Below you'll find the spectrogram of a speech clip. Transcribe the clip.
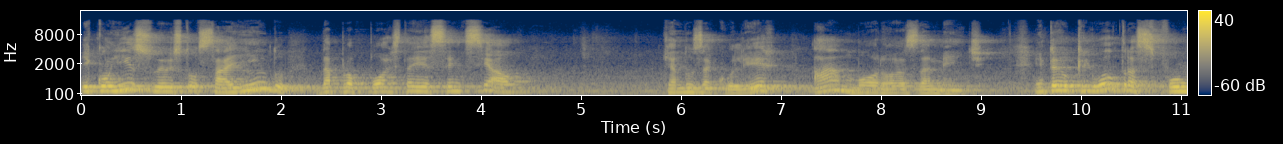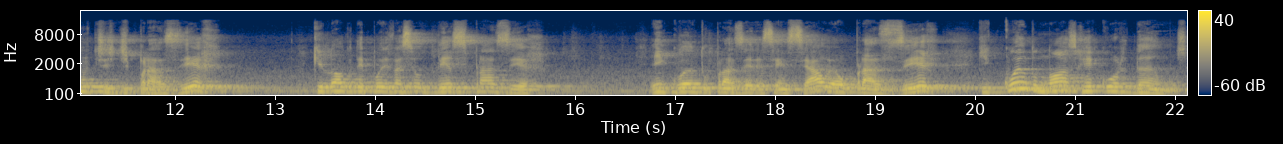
E com isso eu estou saindo da proposta essencial, que é nos acolher amorosamente. Então eu crio outras fontes de prazer, que logo depois vai ser o desprazer. Enquanto o prazer essencial é o prazer que quando nós recordamos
